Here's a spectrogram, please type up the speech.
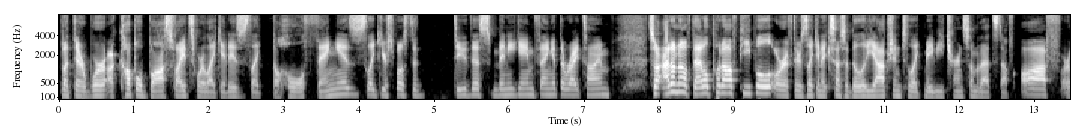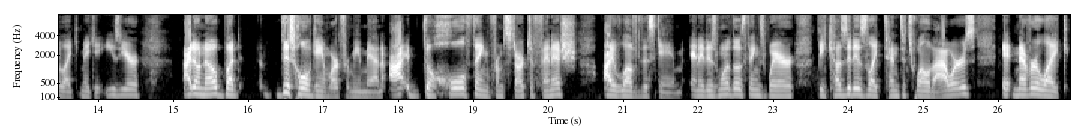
but there were a couple boss fights where like it is like the whole thing is like you're supposed to do this mini game thing at the right time. So I don't know if that'll put off people or if there's like an accessibility option to like maybe turn some of that stuff off or like make it easier. I don't know, but this whole game worked for me, man. I the whole thing from start to finish, I loved this game. And it is one of those things where because it is like 10 to 12 hours, it never like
